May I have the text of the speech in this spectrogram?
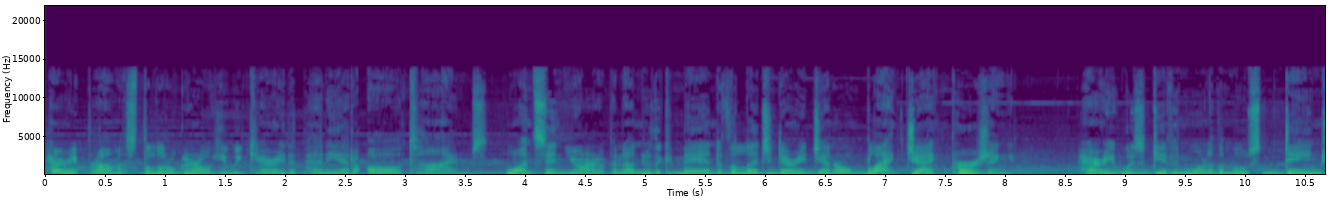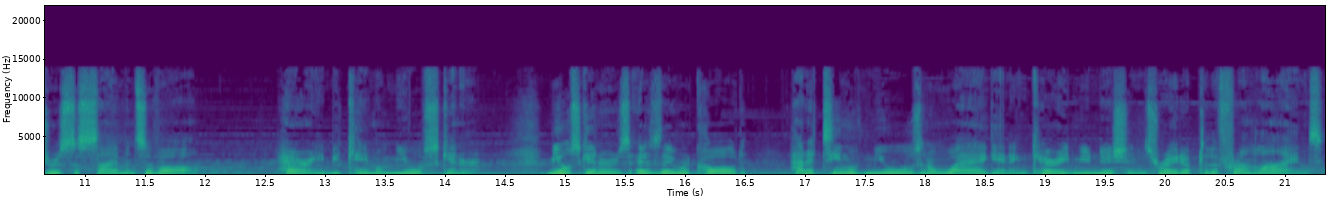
Harry promised the little girl he would carry the penny at all times. Once in Europe and under the command of the legendary General Black Jack Pershing, Harry was given one of the most dangerous assignments of all. Harry became a mule skinner. Mule skinners, as they were called, had a team of mules and a wagon and carried munitions right up to the front lines.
